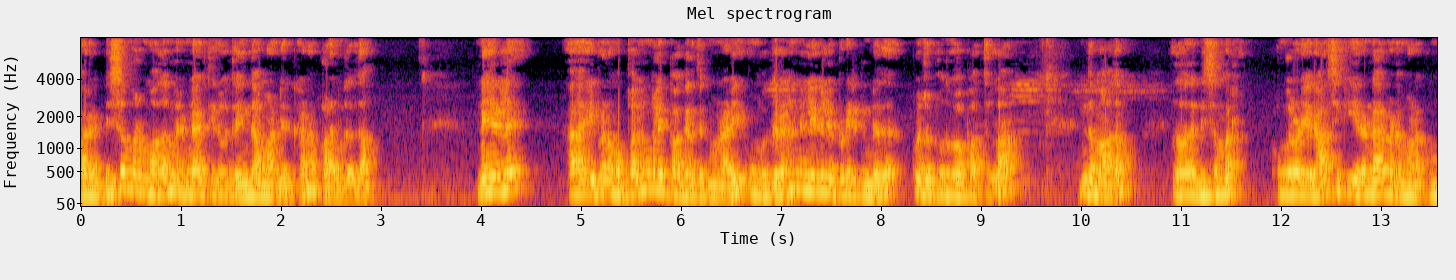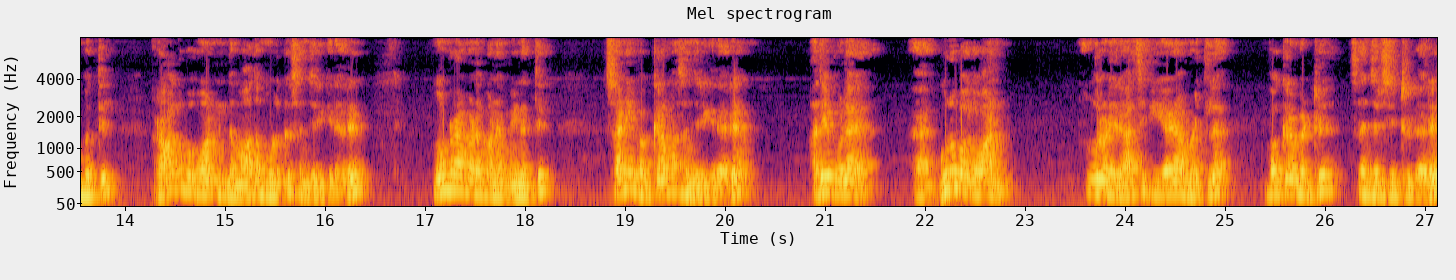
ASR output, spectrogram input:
வர டிசம்பர் மாதம் ரெண்டாயிரத்தி இருபத்தி ஐந்தாம் ஆண்டிற்கான பலன்கள் தான். நேர்களே இப்போ நம்ம பலன்களை பார்க்கறதுக்கு முன்னாடி உங்கள் கிரக நிலைகள் எப்படி இருக்கின்றதை கொஞ்சம் பொதுவாக பார்த்துடலாம். இந்த மாதம் அதாவது டிசம்பர் உங்களுடைய ராசிக்கு இரண்டாம் இடமான கும்பத்தில் ராகு பகவான் இந்த மாதம் முழுக்க சஞ்சரிக்கிறாரு. மூன்றாம் இடமான மீனத்தில் சனி வக்கரமாக சஞ்சரிக்கிறாரு. அதே போல் குரு பகவான் உங்களுடைய ராசிக்கு ஏழாம் இடத்துல வக்கரம் பெற்று சஞ்சரிச்சிட்டு இருக்காரு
